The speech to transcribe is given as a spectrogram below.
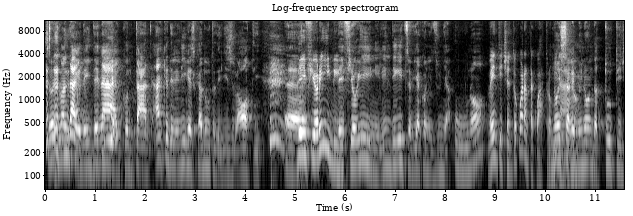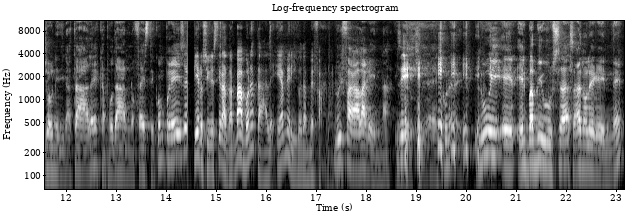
se volete mandare dei denari contanti, anche delle lighe scadute, degli sloti, eh, dei fiorini, dei fiorini, l'indirizzo è via Conizugna 1, 20144 Noi saremo in onda tutti i giorni di Natale, Capodanno, feste comprese. Piero si vestirà da Babbo Natale e Amerigo da Befana. Lui farà la renna, sì. eh, lui e, e il Babius saranno le renne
